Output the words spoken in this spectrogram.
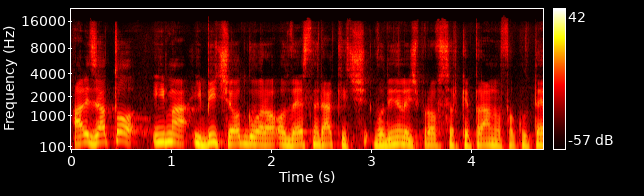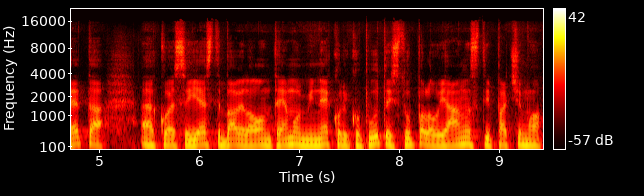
ali zato ima i bit će odgovora od Vesne Rakić-Vodinjelić, profesorke pravnog fakulteta, e, koja se jeste bavila ovom temom i nekoliko puta istupala u javnosti, pa ćemo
